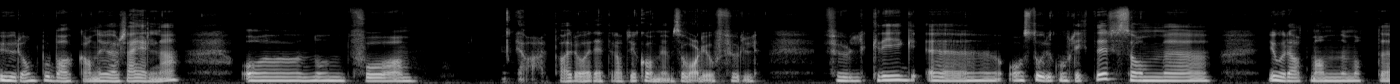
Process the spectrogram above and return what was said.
uroen på Balkan å gjøre seg gjeldende. Og noen få ja, et par år etter at vi kom hjem, så var det jo full, full krig eh, og store konflikter som eh, gjorde at man måtte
